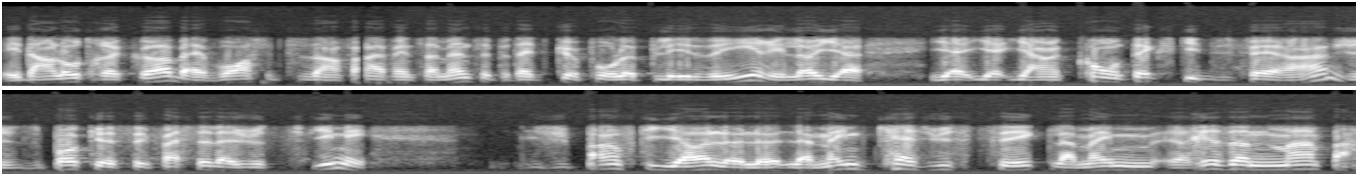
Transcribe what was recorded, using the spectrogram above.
Et dans l'autre cas, ben, voir ses petits-enfants à la fin de semaine, c'est peut-être que pour le plaisir. Et là, il y a, y a un contexte qui est différent. Je ne dis pas que c'est facile à justifier, mais je pense qu'il y a le, le- la même casuistique, le même raisonnement par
